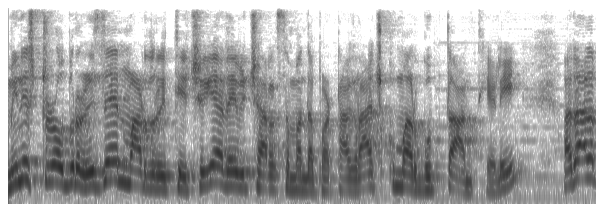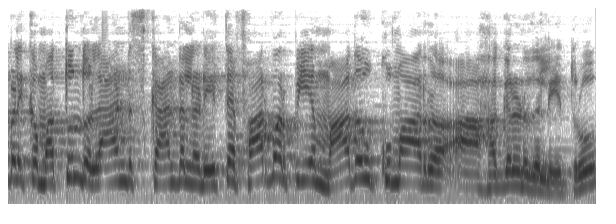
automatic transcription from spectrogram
ಮಿನಿಸ್ಟರ್ ಒಬ್ಬರು ರಿಸೈನ್ ಮಾಡಿದ್ರು ಇತ್ತೀಚೆಗೆ, ಅದೇ ವಿಚಾರಕ್ಕೆ ಸಂಬಂಧಪಟ್ಟಾಗ ರಾಜ್ಕುಮಾರ್ ಗುಪ್ತಾ ಅಂತ ಹೇಳಿ. ಅದಾದ ಬಳಿಕ ಮತ್ತೊಂದು ಲ್ಯಾಂಡ್ ಸ್ಕ್ಯಾಂಡಲ್ ನಡೆಯುತ್ತೆ. Former P M Madhav Kumar, ಆ ಹಗರಣದಲ್ಲಿ ಇದ್ರು.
